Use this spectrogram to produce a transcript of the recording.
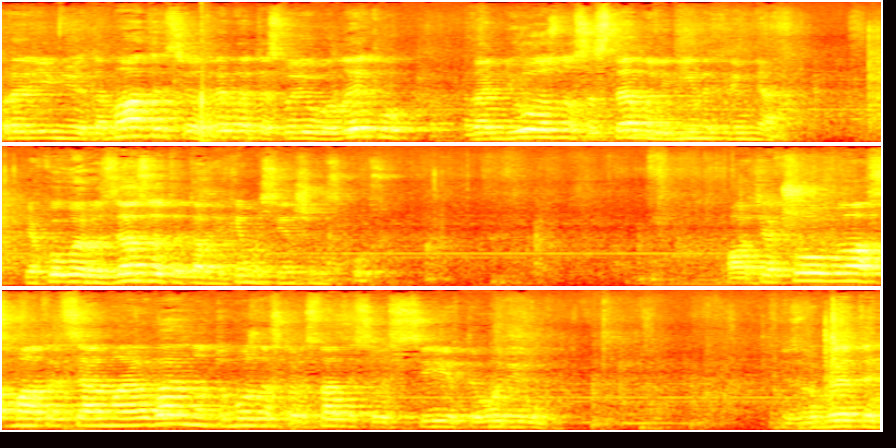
прирівнюєте матрицю, отримуєте свою велику грандіозну систему лінійних рівнянь, яку ви розв'язуєте там якимось іншим способом. А от якщо у вас матриця має обернену, то можна скористатися ось цією теорією і зробити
